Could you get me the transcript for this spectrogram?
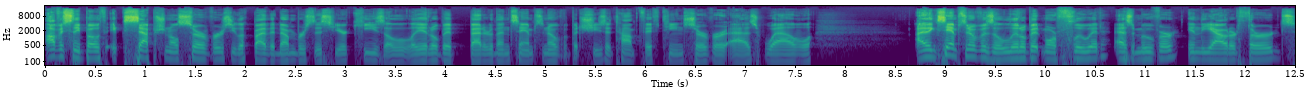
Obviously, both exceptional servers. You look by the numbers this year. Keys a little bit better than Samsonova, but she's a top 15 server as well. I think Samsonova is a little bit more fluid as a mover in the outer thirds.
